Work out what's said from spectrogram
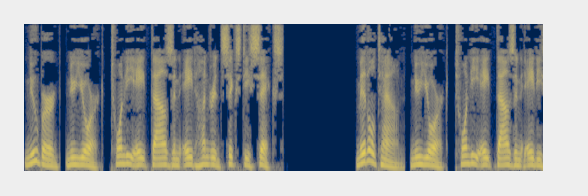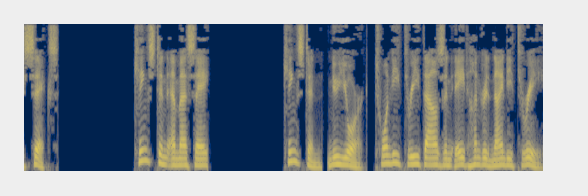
Newburgh, New York, 28,866 Middletown, New York, 28,086 Kingston MSA Kingston, New York, 23,893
